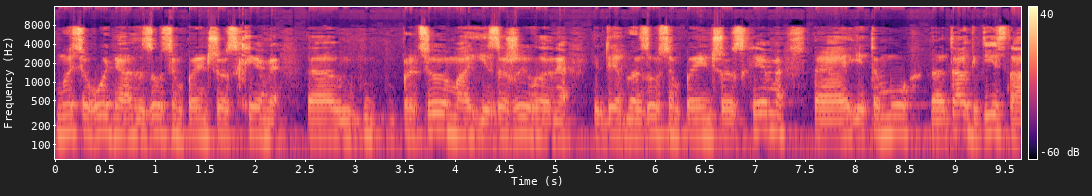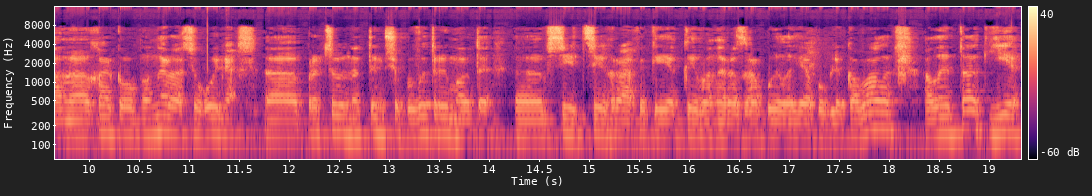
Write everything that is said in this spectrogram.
ми сьогодні зовсім по іншій схемі е, працюємо і заживлення іде зовсім по іншій схемі. Е, І тому е, так дійсно е, Харковобленерго сьогодні працює над тим, щоб витримувати всі ці графіки, які вони розробили і опублікували. Але так є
